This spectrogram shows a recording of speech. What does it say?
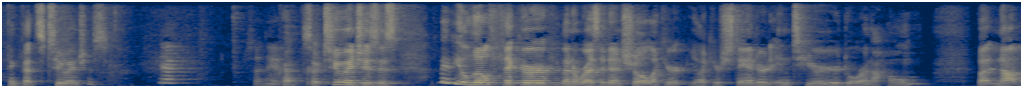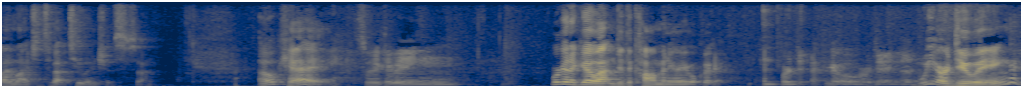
I think that's two inches. So I think Okay. it's So two inches is maybe a little thicker than a residential, like your like your standard interior door in a home, but not by much. It's about two inches. So. Okay. so we're doing. We're gonna go out and do the common area real quick. And we're, I forget what we're doing. The We are doing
